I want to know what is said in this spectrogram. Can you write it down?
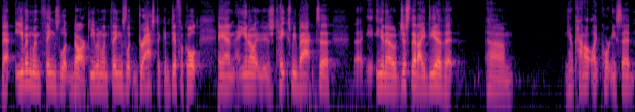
that even when things look dark, even when things look drastic and difficult, and, you know, it just takes me back to, uh, you know, just that idea that, um, you know, kind of like Courtney said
